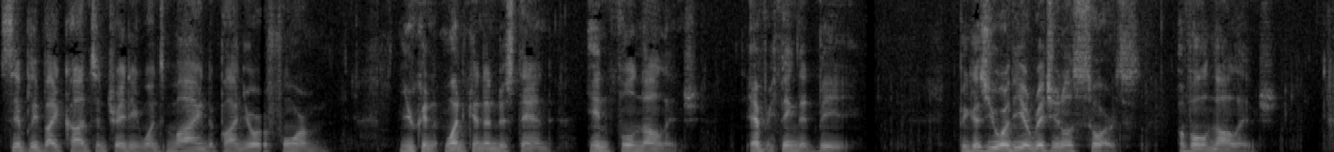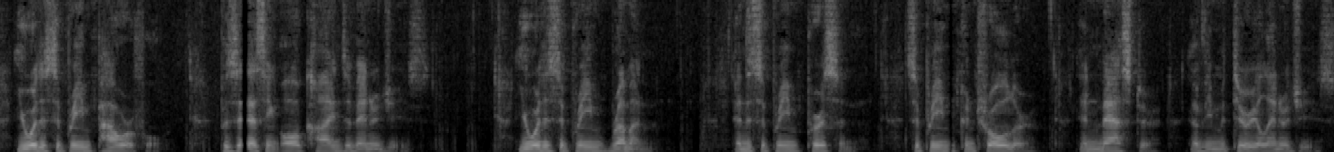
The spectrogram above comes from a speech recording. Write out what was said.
Simply by concentrating one's mind upon your form, you can, one can understand in full knowledge everything that be, because you are the original source of all knowledge. You are the supreme powerful, possessing all kinds of energies. You are the supreme Brahman and the supreme person, supreme controller and master of the material energies.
